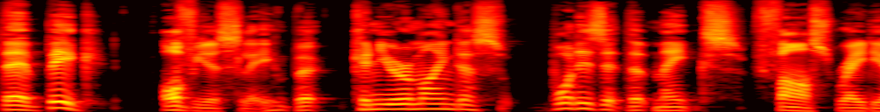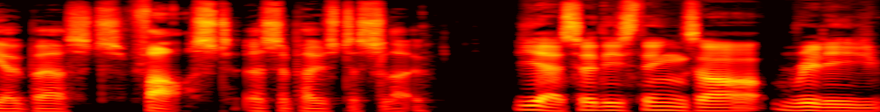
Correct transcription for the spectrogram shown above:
they're big, obviously, but can you remind us what is it that makes fast radio bursts fast as opposed to slow? Yeah, so these things are really,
